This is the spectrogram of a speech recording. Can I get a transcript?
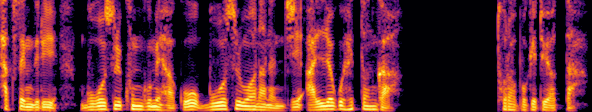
학생들이 무엇을 궁금해하고 무엇을 원하는지 알려고 했던가. 돌아보게 되었다.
